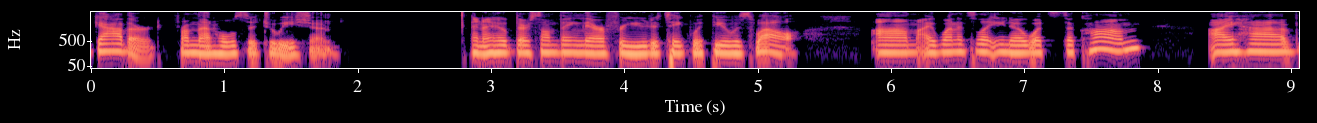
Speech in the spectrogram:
gathered from that whole situation. And I hope there's something there for you to take with you as well. Um, I wanted to let you know what's to come. I have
